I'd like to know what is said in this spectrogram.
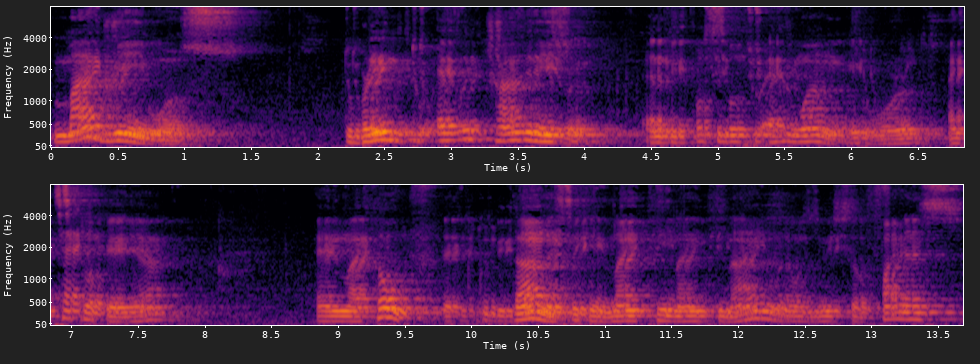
My dream was to bring to every child in Israel, and if possible to everyone in the world, encyclopedia. And I thought that it could be done, I speaking in 1999 when I was Minister of Finance.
